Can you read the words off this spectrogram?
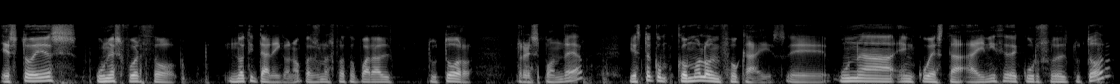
esto es un esfuerzo no titánico, ¿no? Pues un esfuerzo para el tutor responder. ¿Y esto cómo, lo enfocáis? Eh, ¿Una encuesta a inicio de curso del tutor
